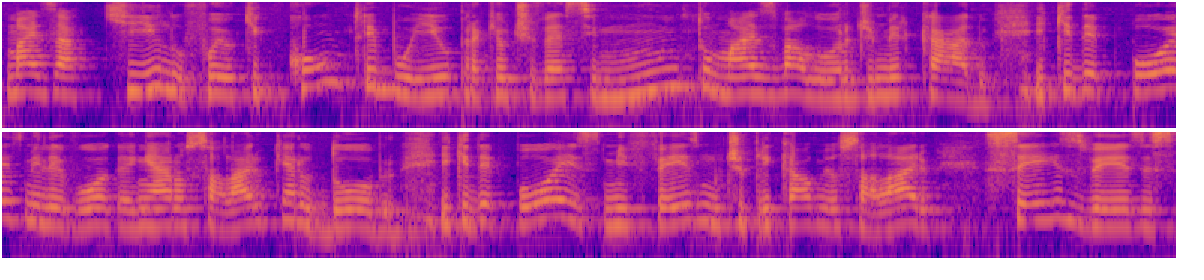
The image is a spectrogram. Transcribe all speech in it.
mas aquilo foi o que contribuiu para que eu tivesse muito mais valor de mercado e que depois me levou a ganhar um salário que era o dobro e que depois me fez multiplicar o meu salário seis vezes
